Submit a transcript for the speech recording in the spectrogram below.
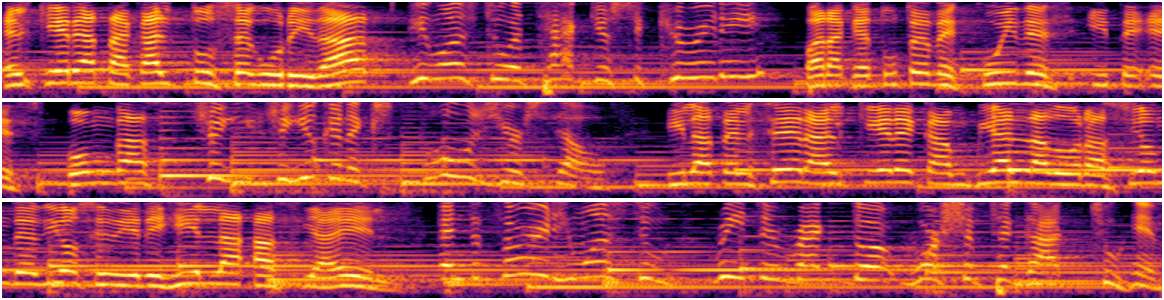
Él quiere atacar tu seguridad He wants to attack your security para que tú te descuides y te expongas. so you, so you can expose yourself. Y la tercera, Él quiere cambiar la adoración de Dios y dirigirla hacia Él. And the third, he wants to redirect the worship to God to him.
